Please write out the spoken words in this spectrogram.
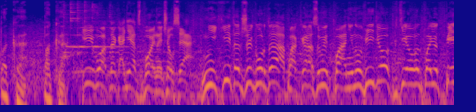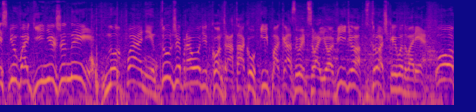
Пока, пока. И вот, наконец, бой начался. Никита Джигурда показывает Панину видео, где он поет песню «Богини жены». Но Панин тут же проводит контратаку и показывает свое видео с дрочкой во дворе. О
